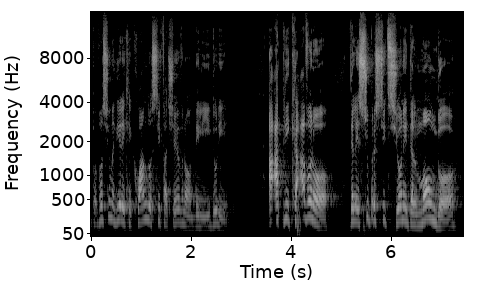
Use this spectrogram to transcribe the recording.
Possiamo dire che quando si facevano degli idoli, applicavano delle superstizioni del mondo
